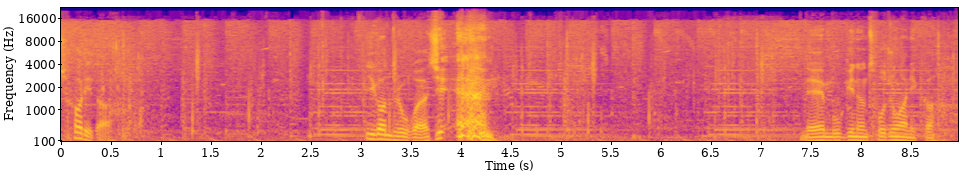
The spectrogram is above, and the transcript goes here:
철이다. 이건 들고 가야지. 내 무기는 소중하니까.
